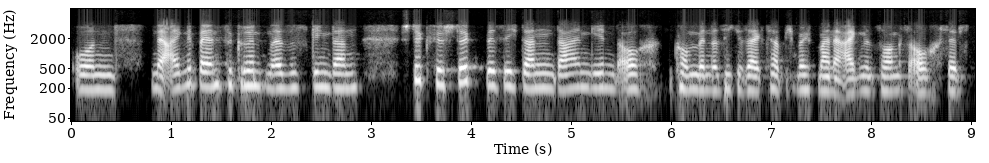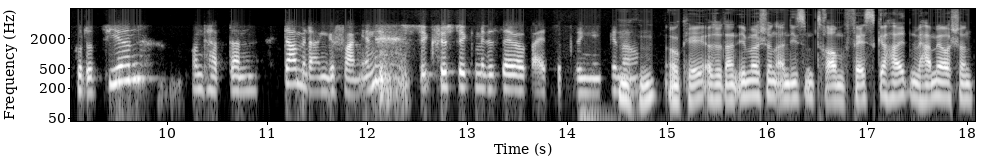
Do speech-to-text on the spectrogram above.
und eine eigene Band zu gründen. Also es ging dann Stück für Stück, bis ich dann dahingehend auch gekommen bin, dass ich gesagt habe, ich möchte meine eigenen Songs auch selbst produzieren und habe dann damit angefangen, Stück für Stück mir das selber beizubringen. Genau. Mhm, okay, also dann immer schon an diesem Traum festgehalten. Wir haben ja auch schon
